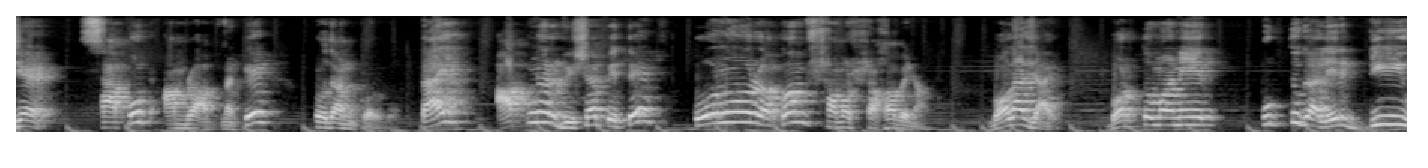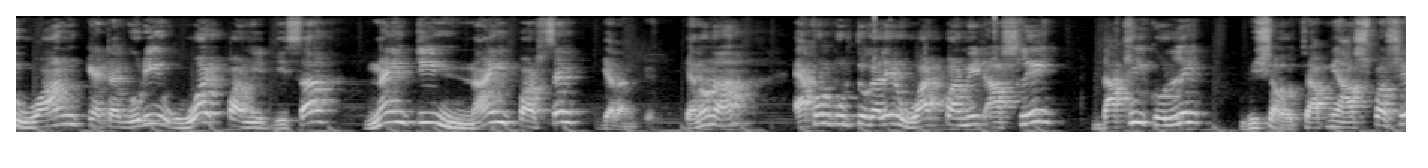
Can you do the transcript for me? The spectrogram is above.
জেড সাপোর্ট আমরা আপনাকে প্রদান করব। তাই আপনার ভিসা পেতে কোনো রকম সমস্যা হবে না। বলা যায়, বর্তমানের পর্তুগালের D one category work permit visa ninety nine percent guaranteed কেননা, এখন পর্তুগালের ওয়ার্ক পারমিট আসলেই, দাখিল করলেই ভিসা হচ্ছে। আপনি আশপাশে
